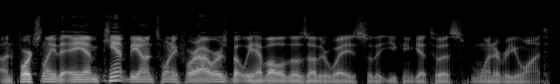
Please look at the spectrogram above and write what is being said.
unfortunately, the AM can't be on 24 hours, but we have all of those other ways so that you can get to us whenever you want.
